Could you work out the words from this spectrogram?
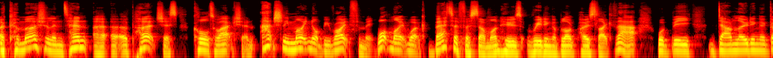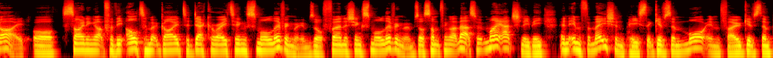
a commercial intent, a, a, purchase call to action actually might not be right for me. What might work better for someone who's reading a blog post like that would be downloading a guide or signing up for the ultimate guide to decorating small living rooms or furnishing small living rooms or something like that. So it might actually be an information piece that gives them more info, gives them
